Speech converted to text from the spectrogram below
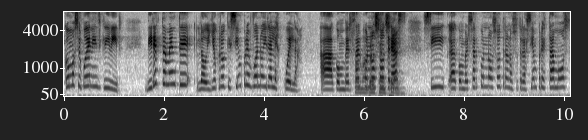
¿Cómo se pueden inscribir? Directamente, lo, yo creo que siempre es bueno ir a la escuela a conversar con nosotras. Sí, a conversar con nosotras. Nosotras siempre estamos,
